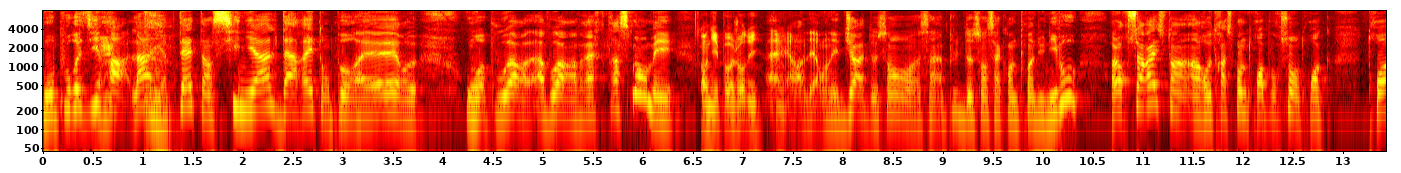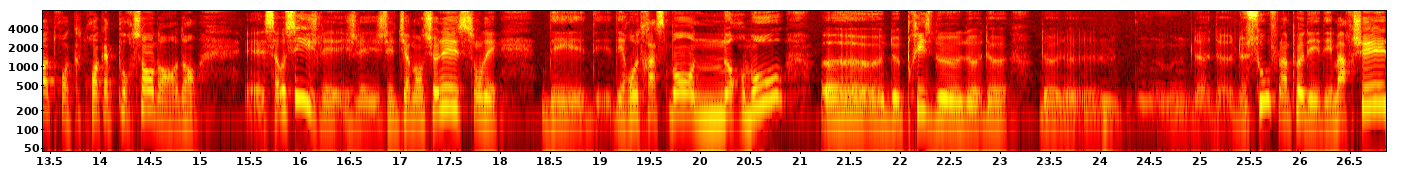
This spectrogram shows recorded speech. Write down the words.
où on pourrait se dire, ah là, il y a peut-être un signal d'arrêt temporaire, euh, où on va pouvoir avoir un vrai retracement, mais... On n'y est pas aujourd'hui. Euh, on est déjà à 200, à plus de 250 points du niveau. Alors ça reste un, retracement de 3%, 3-4% dans, dans ça aussi, je l'ai déjà mentionné, ce sont des, retracements normaux euh, de prise de, souffle un peu des, marchés,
